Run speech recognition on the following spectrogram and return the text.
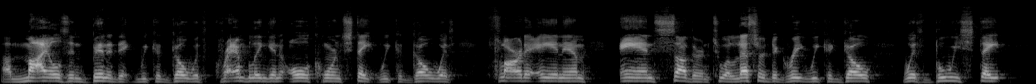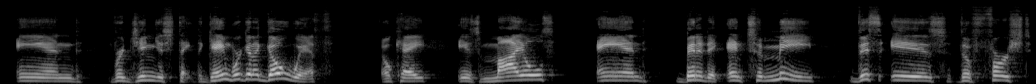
uh, Miles and Benedict. We could go with Grambling and Alcorn State. We could go with Florida A&M and Southern. To a lesser degree, we could go with Bowie State and Virginia State. The game we're going to go with, okay, is Miles and Benedict. And to me, this is the first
